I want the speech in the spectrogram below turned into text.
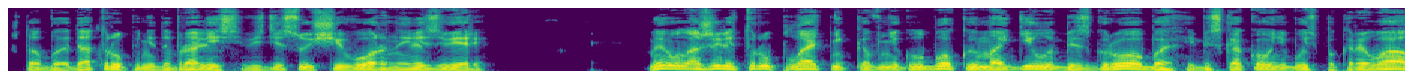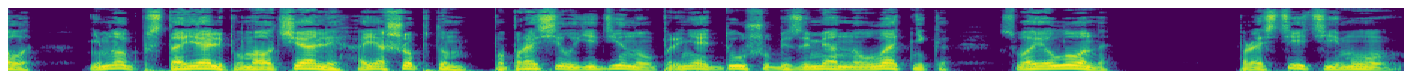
чтобы до трупа не добрались вездесущие вороны или звери. Мы уложили труп латника в неглубокую могилу без гроба и без какого-нибудь покрывала, немного постояли, помолчали, а я шепотом попросил единого принять душу безымянного латника свое лоно. Простите ему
